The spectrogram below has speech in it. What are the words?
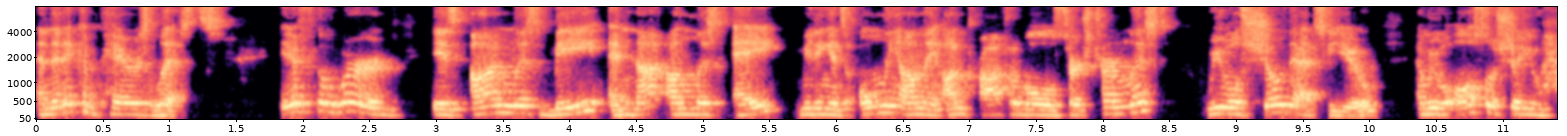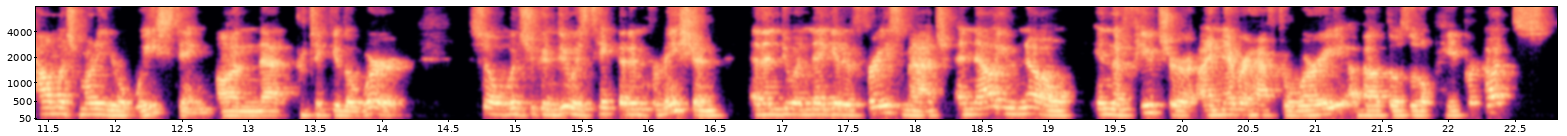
and then it compares lists if the word is on list B and not on list A, meaning it's only on the unprofitable search term list, we will show that to you. And we will also show you how much money you're wasting on that particular word. So, what you can do is take that information and then do a negative phrase match. And now you know in the future, I never have to worry about those little paper cuts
